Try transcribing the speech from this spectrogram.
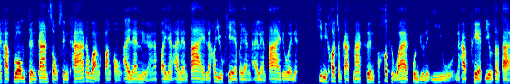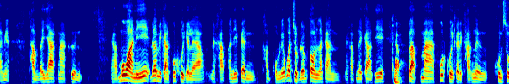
นะครับรวมถึงการส่งสินค้าระหว่างฝั่งของไอร์แลนด์เหนือไปยังไอร์แลนด์ใต้ แล้วก็ UK ไปยังไอร์แลนด์ใต้ด้วยเนี่ยที่มีข้อจำกัดมากขึ้น เพราะเขาถือว่าคุณอยู่ใน EU นะครับเทรดดีลต่างๆเนี่ยทำได้ยากมากขึ้นนะครับเมื่อวานนี้เริ่มมีการพูดคุยกันแล้วนะครับ อันนี้เป็นผมเรียกว่าจุดเริ่มต้นแล้วกันนะครับในการที่ครับกลับมาพูดคุยกันอีกครั้งหนึ่งคุณซู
